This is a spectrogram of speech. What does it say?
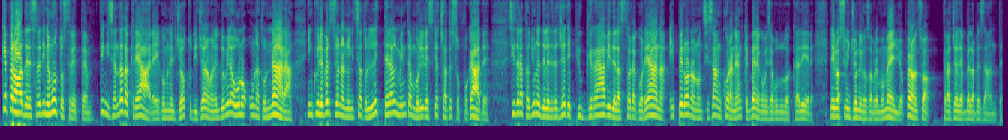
che però ha delle stradine molto strette. Quindi si è andato a creare, come nel G8 di Genova nel 2001, una tonnara in cui le persone hanno iniziato letteralmente a morire schiacciate e soffocate. Si tratta di una delle tragedie più gravi della storia coreana e per ora non si sa ancora neanche bene come sia potuto accadere. Nei prossimi giorni lo sapremo meglio, però insomma, tragedia bella pesante.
